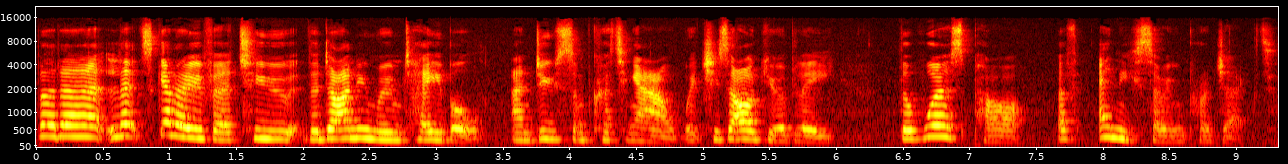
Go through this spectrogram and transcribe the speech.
But let's get over to the dining room table and do some cutting out, which is arguably the worst part of any sewing project.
